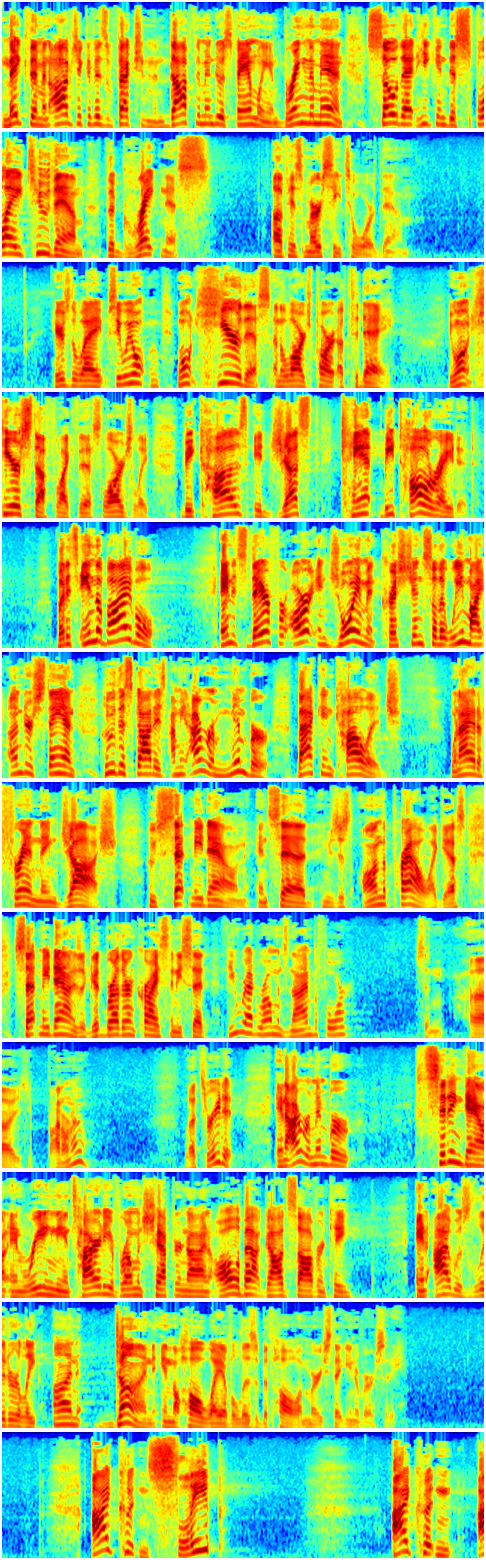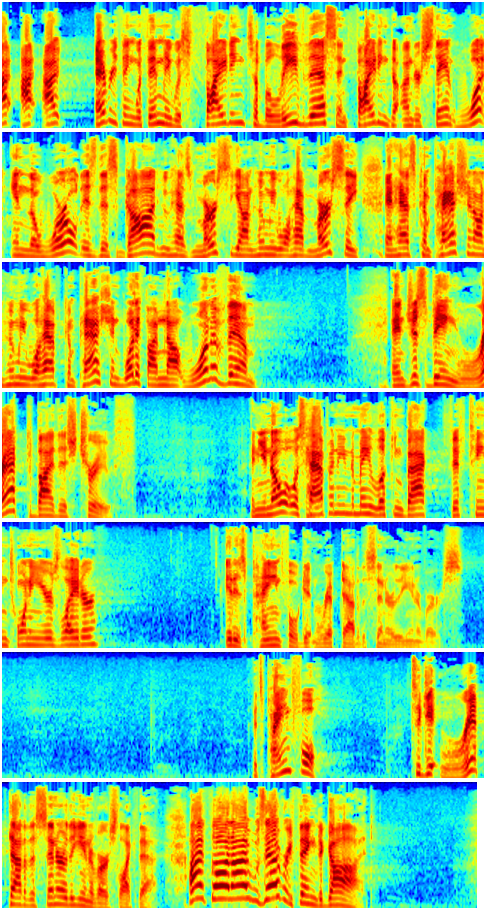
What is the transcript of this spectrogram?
make them an object of his affection and adopt them into his family and bring them in so that he can display to them the greatness of his mercy toward them. Here's the way, see, we won't, won't hear this in a large part of today. You won't hear stuff like this largely because it just can't be tolerated. But it's in the Bible. And it's there for our enjoyment, Christians, so that we might understand who this God is. I mean, I remember back in college when I had a friend named Josh who set me down and said, he was just on the prowl, I guess, set me down. He's a good brother in Christ. And he said, Have you read Romans 9 before? I said, uh, I don't know. Let's read it. And I remember sitting down and reading the entirety of Romans chapter 9, all about God's sovereignty. And I was literally undone in the hallway of Elizabeth Hall at Murray State University. I couldn't sleep. I couldn't, I, I, I, everything within me was fighting to believe this and fighting to understand what in the world is this God who has mercy on whom he will have mercy and has compassion on whom he will have compassion. What if I'm not one of them? and just being wrecked by this truth. And you know what was happening to me looking back 15, 20 years later? It is painful getting ripped out of the center of the universe. It's painful to get ripped out of the center of the universe like that. I thought I was everything to God.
